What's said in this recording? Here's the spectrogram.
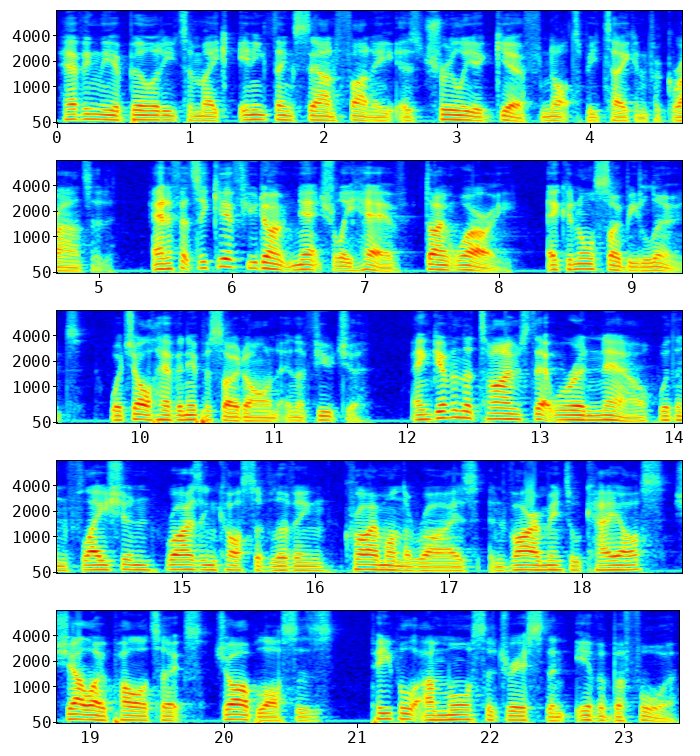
Having the ability to make anything sound funny is truly a gift not to be taken for granted. And if it's a gift you don't naturally have, don't worry, it can also be learnt, which I'll have an episode on in the future. And given the times that we're in now, with inflation, rising costs of living, crime on the rise, environmental chaos, shallow politics, job losses, people are more stressed than ever before,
